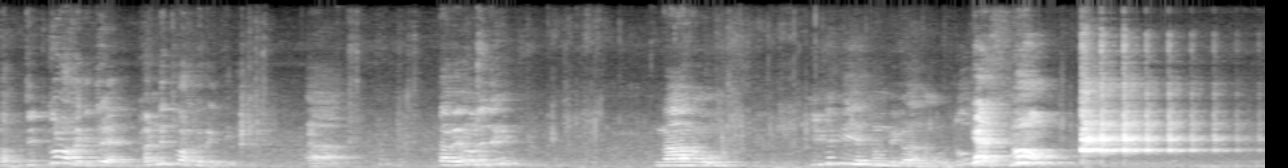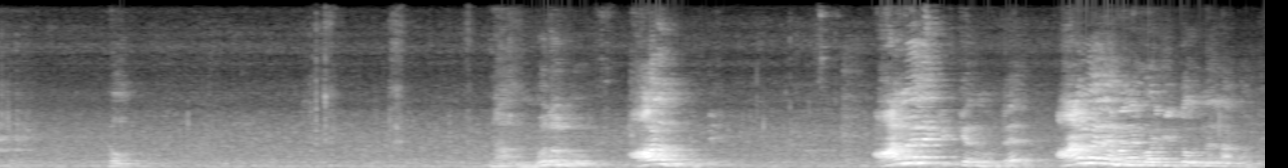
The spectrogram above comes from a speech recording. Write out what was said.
ತಪ್ಪು ತಿದ್ಕೊಳ್ಳೋ ಹಾಗಿದ್ರೆ ಖಂಡಿತವಾಗ್ತದೆ ಆ, ತಾವೇನು ಹೋಗಿದ್ರಿ ನಾನು ಕಿಟಕಿಯ ಕಂಬಿಗಳನ್ನು ಮುರಿದು ಆಮೇಲೆ ಕಿಟಕಿಯನ್ನು ಮುಂದೆ ಆಮೇಲೆ ಮನೆ ಒಳಗಿದ್ದವ್ರನ್ನೆಲ್ಲ ಕೊಂದೆ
